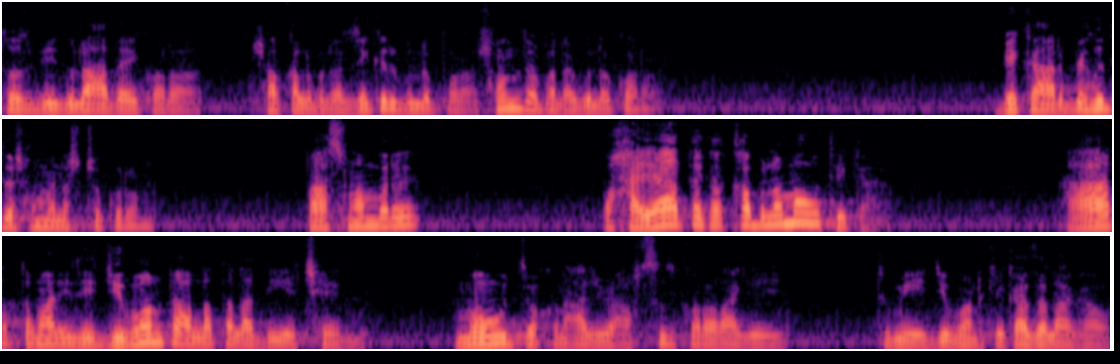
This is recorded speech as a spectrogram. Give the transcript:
তসবিগুলো আদায় করো। সকালবেলা জিকিরগুলো পড়ো, সন্ধ্যাবেলাগুলো করো। বেকার, বেহুদা সময় নষ্ট করো না। পাঁচ নম্বরে, হায়াত একা কাবলামাও থেকে আর তোমার এই যে জীবনটা আল্লাহ তালা দিয়েছেন মৌত যখন আসবে, আফসোস করার আগে তুমি এই জীবনকে কাজে লাগাও।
